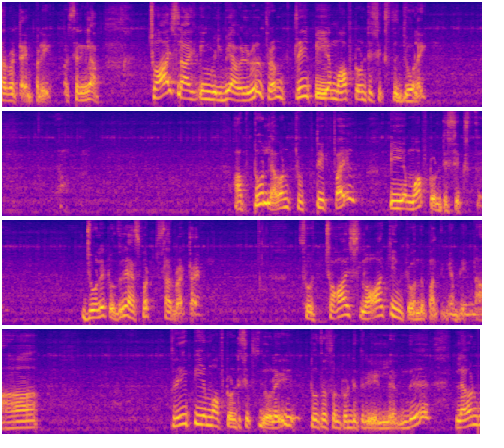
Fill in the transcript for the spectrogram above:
சர்வர் டைம் படி. சரிங்களா? Choice locking will be available from three PM of twenty sixth July up to 11:55 pm of 26th to 2000 as per server time so choice லாக்கிங்க்கு வந்து பார்த்தீங்க அப்படின்னா three PM of twenty six July two thousand twenty த்ரீலேருந்து eleven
